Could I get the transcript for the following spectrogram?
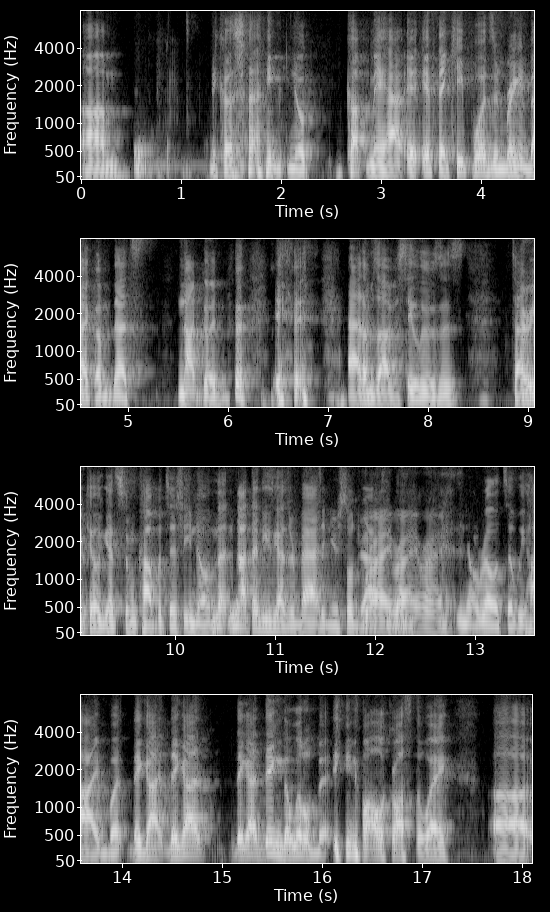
Um, because I mean, you know, Kupp may have if they keep Woods and bring bringing Beckham, that's not good. Adams obviously loses. Tyreek Hill gets some competition. You know, not, not that these guys are bad and you're still drafting Right, right, right. You know, relatively high, but they got they got they got dinged a little bit. You know, all across the way. Uh,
